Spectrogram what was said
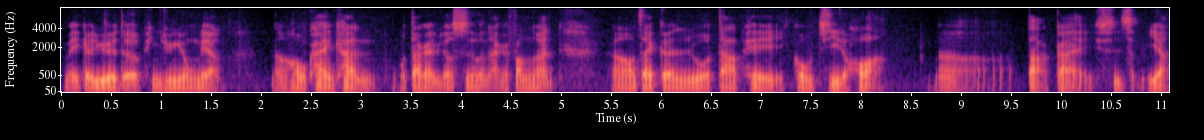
每个月的平均用量。然后看一看我大概比较适合哪个方案，然后再跟如果搭配购机的话，那大概是怎么样？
